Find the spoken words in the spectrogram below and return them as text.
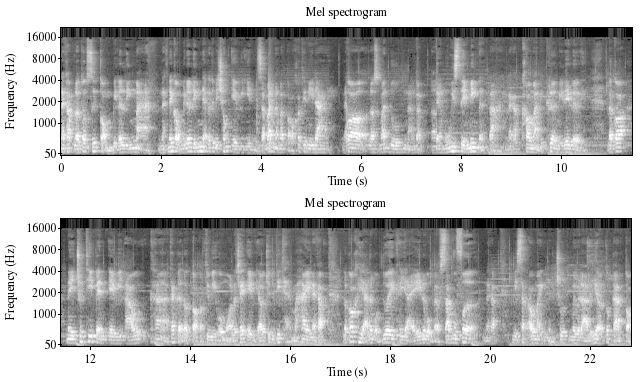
นะครับเราต้องซื้อกล่อง Mirror Link มานะในกล่อง Mirror Link เนี่ยก็จะมีช่อง AV in สามารถนำมาต่อเข้าที่นี่ได้ แล้วก็เราสามารถดูหนังแบบแนว movie streaming ต่างๆนะครับเข้ามาที่เครื่องนี้ได้เลย แล้วก็ในชุดที่เป็น AV out ถ้าถ้าเกิดเราต่อกับทีวีหัวหมอนเราใช้ AV out ชุดที่แถมมาให้นะครับ แล้วก็ขยายระบบด้วยขยายระบบแบบ subwoofer นะครับ มี sub out มาอีกหนึ่งชุดในเวลาที่เราต้องการต่อ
